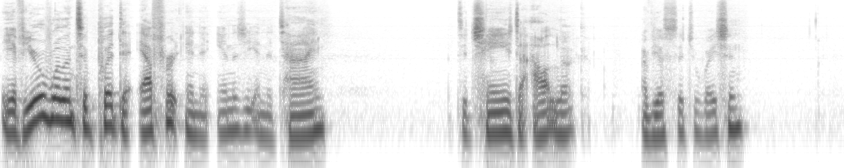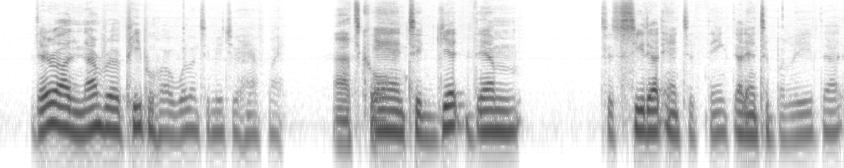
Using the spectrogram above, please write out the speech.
if you're willing to put the effort and the energy and the time to change the outlook of your situation, there are a number of people who are willing to meet you halfway. That's cool. And to get them to see that and to think that and to believe that,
